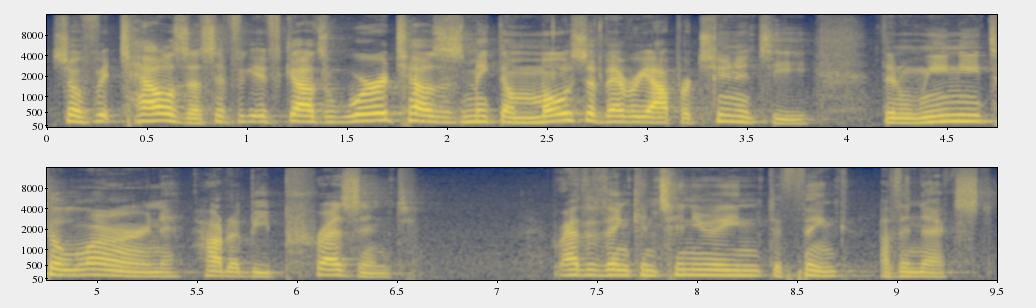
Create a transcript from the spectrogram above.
So, if it tells us, if, if God's word tells us make the most of every opportunity, then we need to learn how to be present rather than continuing to think of the next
